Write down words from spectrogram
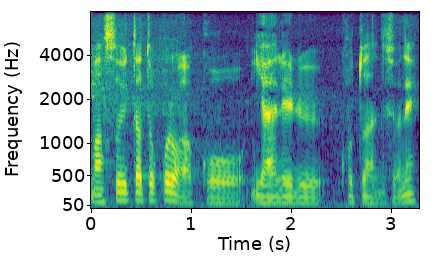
まあ、そういったところがこうやれることなんですよね。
